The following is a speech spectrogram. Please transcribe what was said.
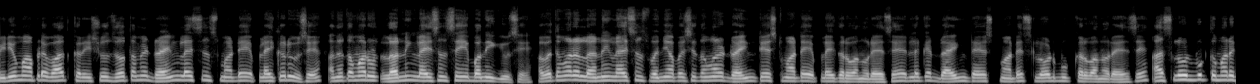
વિડીયોમાં આપણે વાત કરીશું, જો તમે ડ્રાઇવિંગ લાયસન્સ માટે એપ્લાય કર્યું છે અને તમારું લર્નિંગ લાયસન્સ એ બની ગયું છે. હવે તમારા લર્નિંગ લાયસન્સ બન્યા પછી તમારે ડ્રાઇવિંગ ટેસ્ટ માટે એપ્લાય કરવાનું રહેશે, એટલે કે ડ્રાઇવિંગ ટેસ્ટ માટે સ્લોટ બુક કરવાનો રહેશે. આ સ્લોટ બુક તમારે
